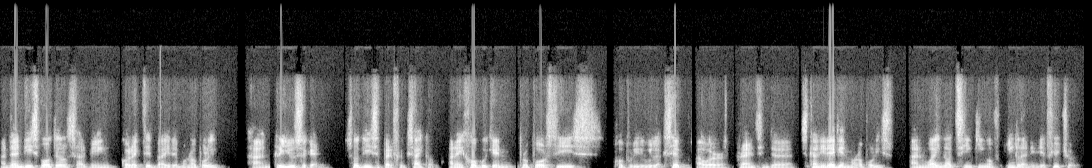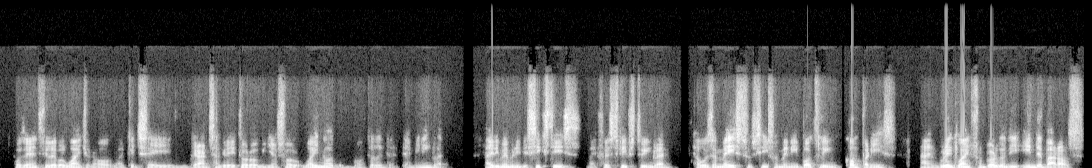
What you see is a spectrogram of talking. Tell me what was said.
And then these bottles are being collected by the monopoly and reused again. So this is a perfect cycle. And I hope we can propose this hopefully they will accept our friends in the Scandinavian monopolies. And why not thinking of England in the future for the entry level wines? You know, I can say Gran Sangre de Toro or Viñasol. Why not bottle them in England? I remember in the 60s, my first trips to England, I was amazed to see so many bottling companies and great wines from Burgundy in the barrels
